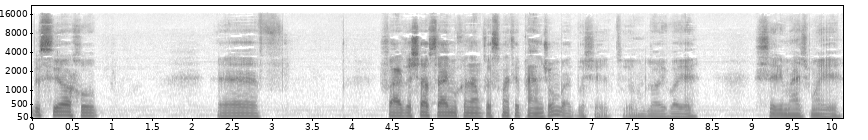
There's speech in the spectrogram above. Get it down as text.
بسیار خوب. فردا شب سعی می‌کنم قسمت پنجم باید باشه. تو اون live ای سری مجموعه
